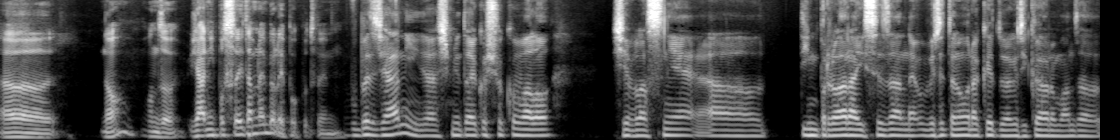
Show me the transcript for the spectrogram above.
Uh, no, Honzo, žádný posily tam nebyly, pokud vím. Vůbec žádný, až mě to jako šokovalo, že vlastně uh, tým prodal Rice za neuvěřitelnou raketu, jak říkal Roman, za,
